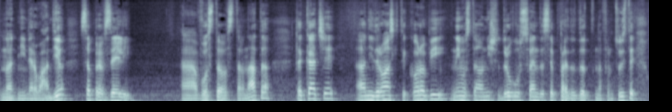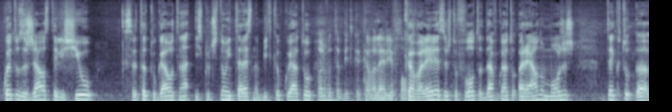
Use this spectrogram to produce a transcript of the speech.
на Нидерландия са превзели а, властта в страната, така че а, нидерландските кораби не има става нищо друго, освен да се предадат на французите, което за жалост е лишило света тогава от една изключително интересна битка, в която... Първата битка кавалерия флота. Кавалерия срещу флота, да, в която реално можеш, тъй като а,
